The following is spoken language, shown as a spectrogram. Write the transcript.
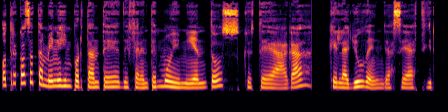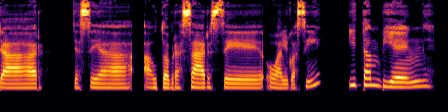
Otra cosa también es importante, diferentes movimientos que usted haga que le ayuden, ya sea estirar, ya sea autoabrazarse o algo así. Y también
